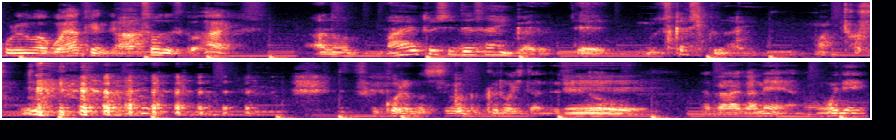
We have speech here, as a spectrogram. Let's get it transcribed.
これは500円です。あそうですか。はい。あの、毎年デザイン変えるって難しくない？全く これもすごく苦労したんですけど、えなかなかね、あの、ほいで、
